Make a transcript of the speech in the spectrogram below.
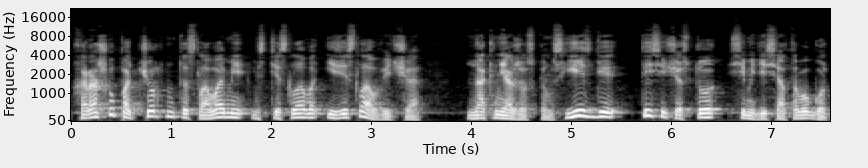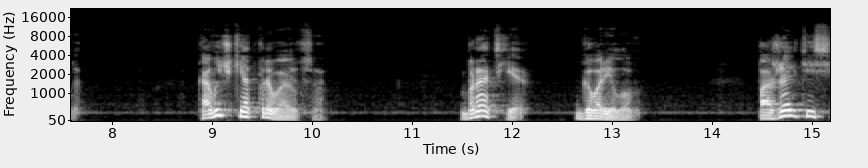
хорошо подчеркнута словами Мстислава Изиславовича на княжеском съезде 1170 года. Кавычки открываются. «Братья», — говорил он, Пожальтесь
